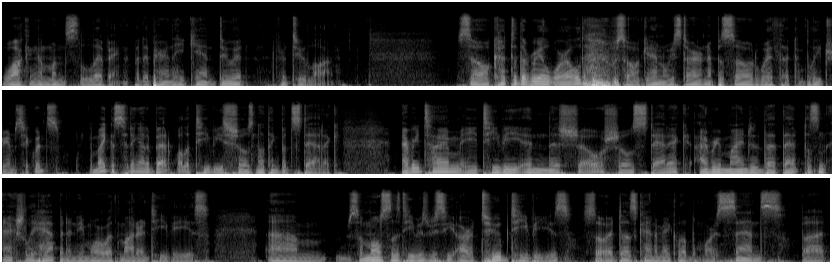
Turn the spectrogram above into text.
walking amongst the living, but apparently he can't do it for too long. So, cut to the real world. So, again, we start an episode with a complete dream sequence. Mike is sitting on a bed while the TV shows nothing but static. Every time a TV in this show shows static, I'm reminded that that doesn't actually happen anymore with modern TVs. Um, so, most of the TVs we see are tube TVs, so it does kind of make a little bit more sense, but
